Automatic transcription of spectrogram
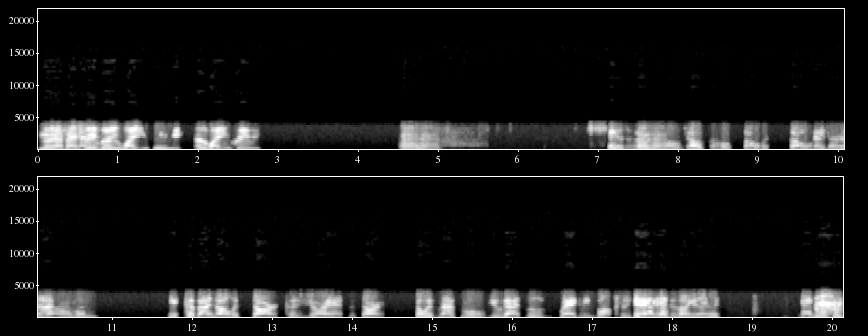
No, that's actually very white and creamy. That's white and creamy. Mm-hmm. She's ruined the Mhm. whole Oh, so so so That's it's not smooth. Because I know it's dark. Because your ass is dark. So it's not smooth. You got little raggedy bumps and jagged that's edges on your shit.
